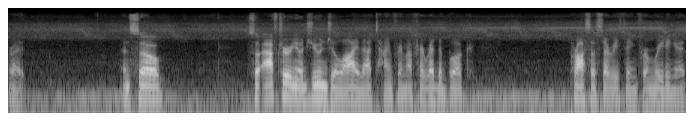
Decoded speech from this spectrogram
Right. And so so after, you know, June, July, that time frame, after I read the book, processed everything from reading it,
